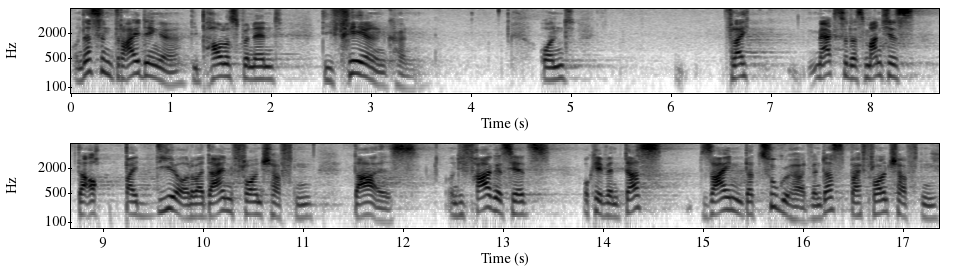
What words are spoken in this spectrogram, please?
Und das sind drei Dinge, die Paulus benennt, die fehlen können. Und vielleicht merkst du, dass manches da auch bei dir oder bei deinen Freundschaften da ist. Und die Frage ist jetzt, okay, wenn das Sein dazugehört, wenn das bei Freundschaften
